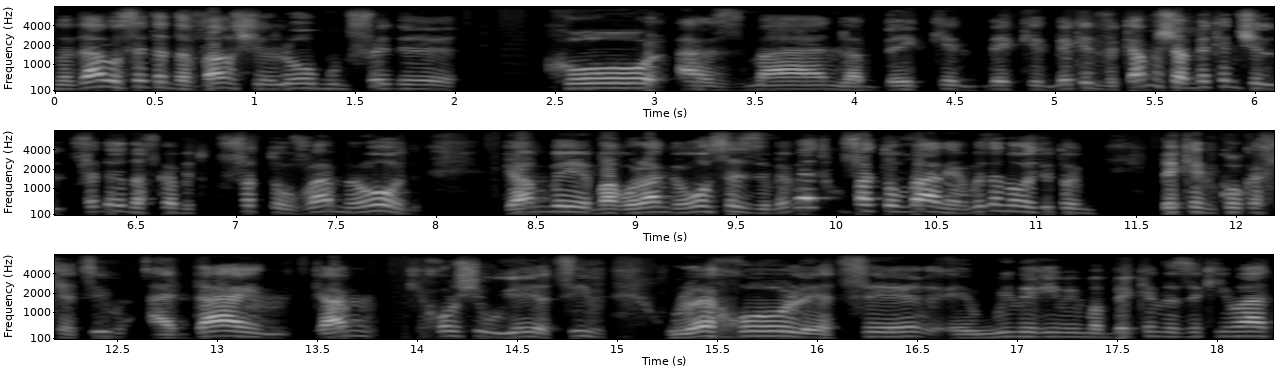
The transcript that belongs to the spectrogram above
נדל עושה את הדבר שלו מול פדרר כל הזמן לבקן, בקן, בקן, וכמה שהבקן של פדרר דווקא בתקופה טובה מאוד, גם ברולנד גרוס הזה, באמת תקופה טובה, אני הרבה זמן לא ראיתי אותו עם בקן כל כך יציב, עדיין, גם ככל שהוא יהיה יציב, הוא לא יכול לייצר אה, ווינרים עם הבקן הזה כמעט,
